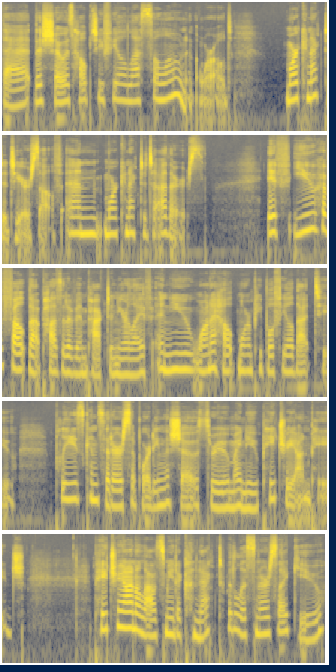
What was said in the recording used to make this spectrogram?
that this show has helped you feel less alone in the world, more connected to yourself, and more connected to others. If you have felt that positive impact in your life and you want to help more people feel that too, please consider supporting the show through my new Patreon page. Patreon allows me to connect with listeners like you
